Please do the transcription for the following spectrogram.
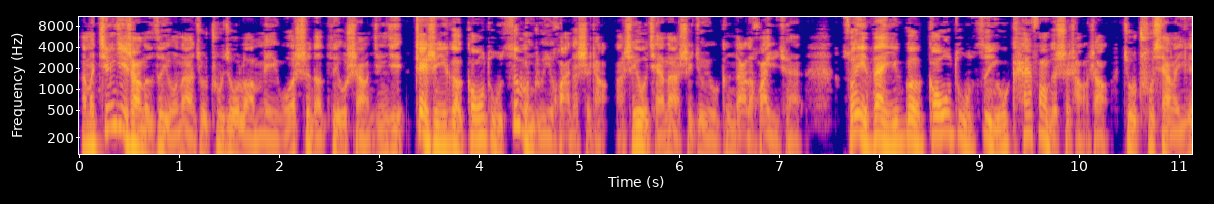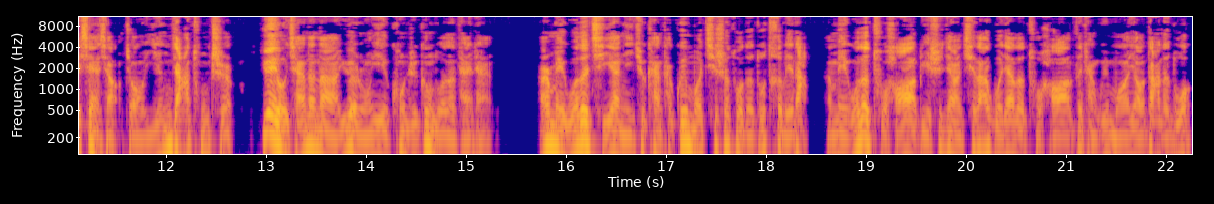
那么经济上的自由呢，就铸就了美国式的自由市场经济。这是一个高度资本主义化的市场啊，谁有钱呢，谁就有更大的话语权。所以在一个高度自由开放的市场上，就出现了一个现象，叫赢家通吃。越有钱的呢，越容易控制更多的财产。而美国的企业，你去看它规模，其实做的都特别大。美国的土豪啊，比世界上其他国家的土豪啊，资产规模要大得多。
